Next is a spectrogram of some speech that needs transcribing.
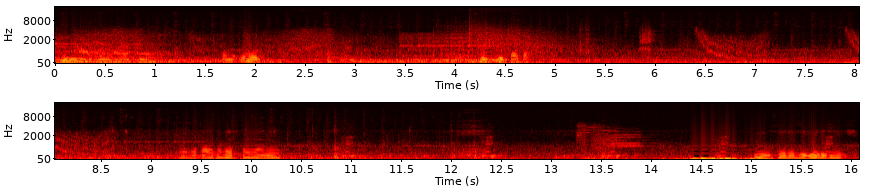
Yürüyün gidin bakın. Sen öl. Git bak. Evet arkadaşlar yani Bunun serisi gelecek.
